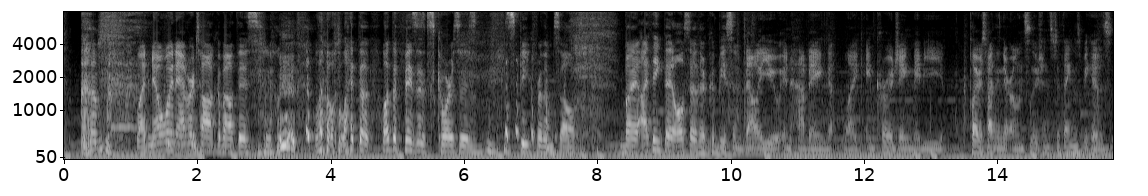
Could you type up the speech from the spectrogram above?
Let no one ever talk about this. let the let the physics courses speak for themselves. But I think that also there could be some value in having like encouraging maybe players finding their own solutions to things because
